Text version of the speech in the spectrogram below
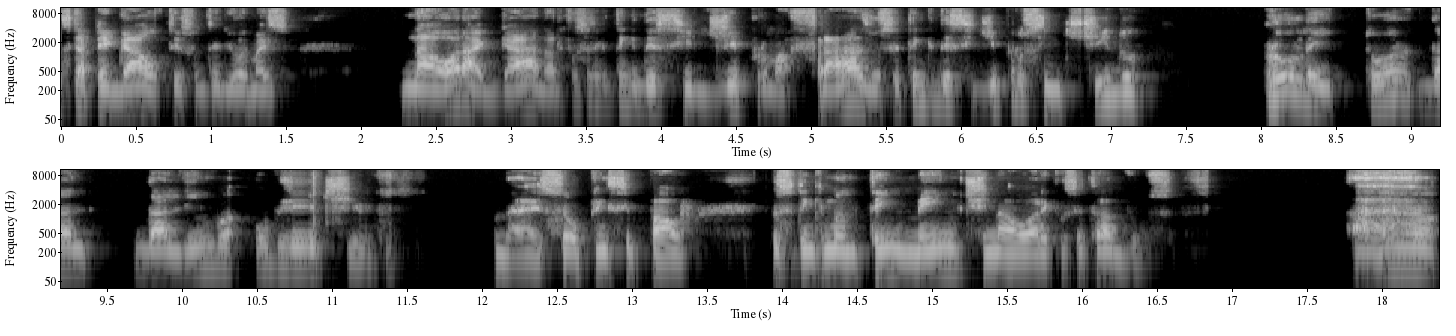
se apegar ao texto anterior, mas na hora H, na hora que você tem que decidir por uma frase, você tem que decidir pelo sentido pro leitor da, da língua objetivo. Né? Isso é o principal que você tem que manter em mente na hora que você traduz. Ah,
